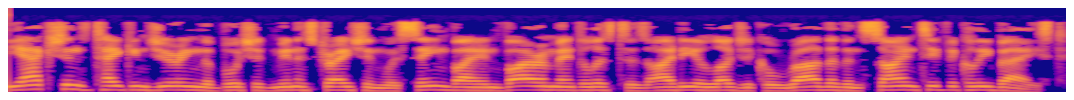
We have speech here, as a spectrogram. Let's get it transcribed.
The actions taken during the Bush administration were seen by environmentalists as ideological rather than scientifically based.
